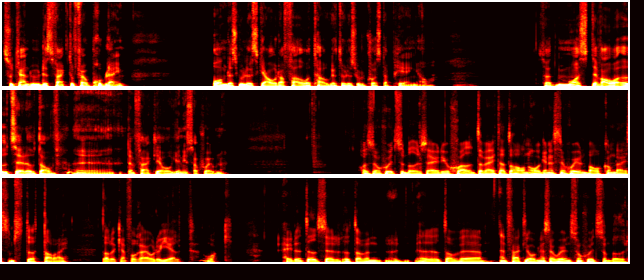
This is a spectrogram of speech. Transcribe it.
så kan du de facto få problem om det skulle skada företaget och det skulle kosta pengar. Så att måste vara utsedd av eh, den fackliga organisationen. Och som skyddsombud så är det ju skönt att veta att du har en organisation bakom dig som stöttar dig. Där du kan få råd och hjälp. Och är du inte utsedd av en, utav eh, en facklig organisation som skyddsombud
